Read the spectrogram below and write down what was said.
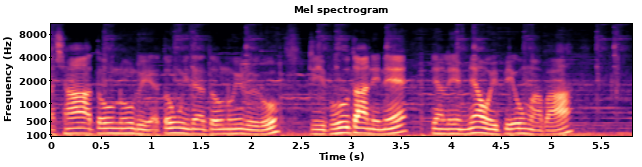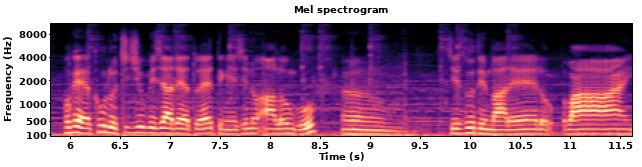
အခြားအသုံးအနှုန်းတွေအသုံးဝင်တဲ့အသုံးအနှုန်းတွေကိုဒီဘုဟုတအနေနဲ့ပြန်လည်မျှဝေပေးအောင်ပါပါဟုတ်ကဲ့အခုလိုကြည့်ကြည့်ပေးကြတဲ့အတွက်တငယ်ချင်းတို့အားလုံးကိုအမ်ကျေးဇူးတင်ပါတယ်လို့ဘိုင်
